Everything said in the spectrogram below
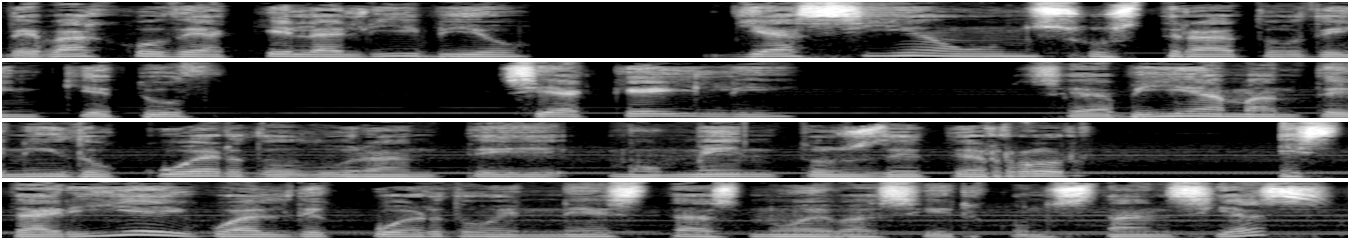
debajo de aquel alivio yacía un sustrato de inquietud. Si a Kaylee se había mantenido cuerdo durante momentos de terror, ¿estaría igual de cuerdo en estas nuevas circunstancias?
